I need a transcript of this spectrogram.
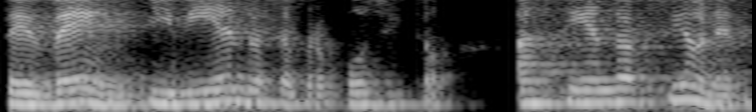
te ven viviendo ese propósito, haciendo acciones,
